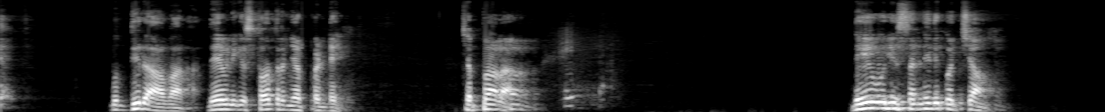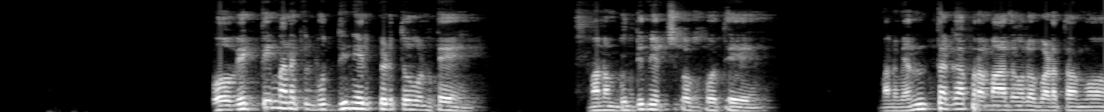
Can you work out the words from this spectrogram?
బుద్ధి రావాలా? దేవునికి స్తోత్రం చెప్పండి. చెప్పాలా? దేవుని సన్నిధికి వచ్చాం. ఓ వ్యక్తి మనకి బుద్ధి నేర్పెడుతూ ఉంటే మనం బుద్ధి నేర్చుకోకపోతే మనం ఎంతగా ప్రమాదంలో పడతామో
